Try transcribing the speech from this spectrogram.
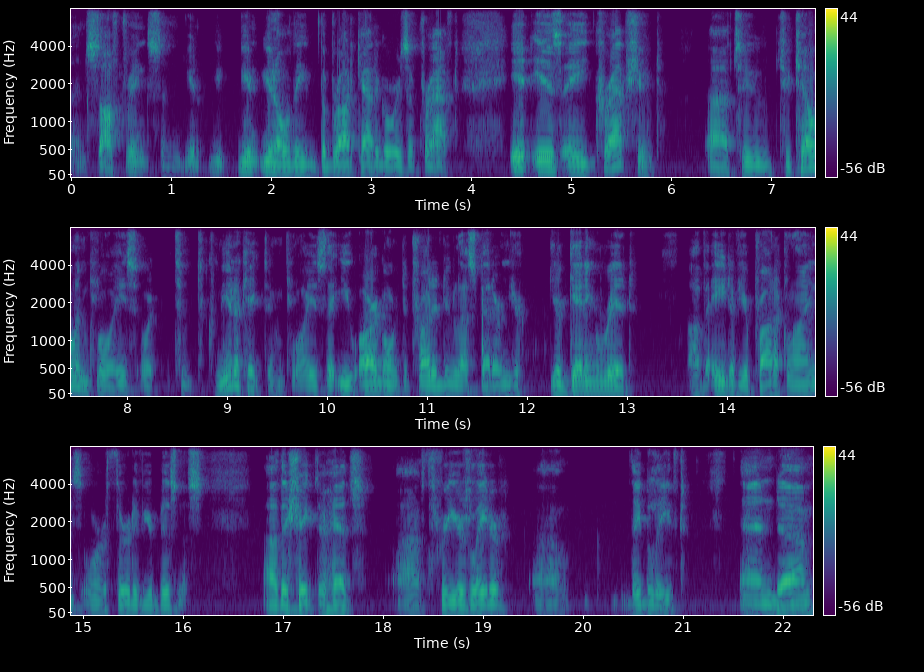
and soft drinks and you, you, you know the, the broad categories of Kraft. It is a crapshoot uh, to to tell employees or to, to communicate to employees that you are going to try to do less better and you're you're getting rid of eight of your product lines or a third of your business. Uh, they shake their heads. Uh, three years later, uh, they believed, and um,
